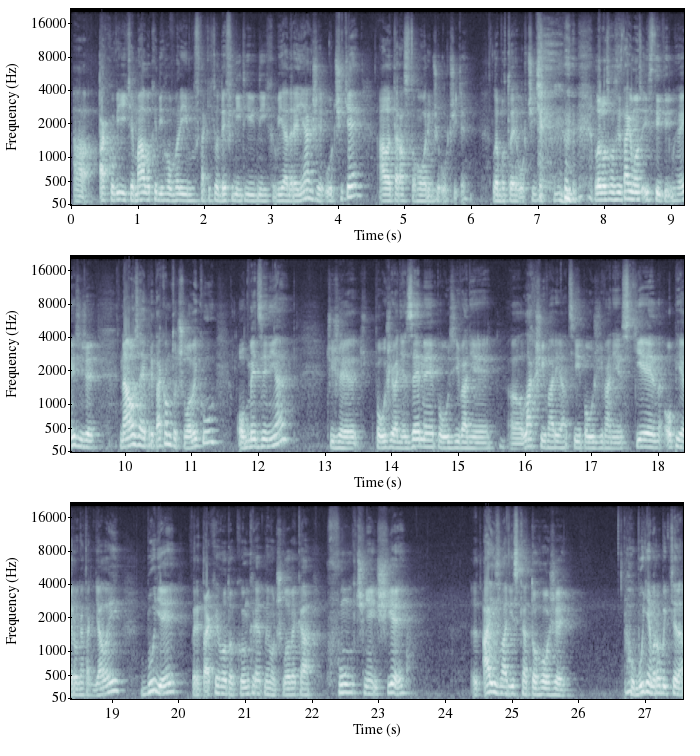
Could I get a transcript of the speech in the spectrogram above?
A ako vidíte, málo kedy hovorím v takýchto definitívnych vyjadreniach, že určite, ale teraz to hovorím, že určite. Lebo to je určite. Lebo som si tak moc istý tým, hej. Čiže naozaj pri takomto človeku obmedzenia, čiže používanie zeme, používanie e, ľahších variácií, používanie stien, opierok a tak ďalej, bude pre takéhoto konkrétneho človeka funkčnejšie aj z hľadiska toho, že ho budem robiť teda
